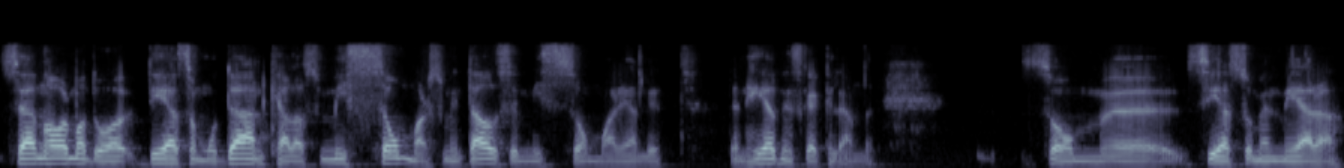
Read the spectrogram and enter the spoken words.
sen har man då det som modernt kallas midsommar som inte alls är midsommar enligt den hedniska kalendern. Som eh, ses som en mera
